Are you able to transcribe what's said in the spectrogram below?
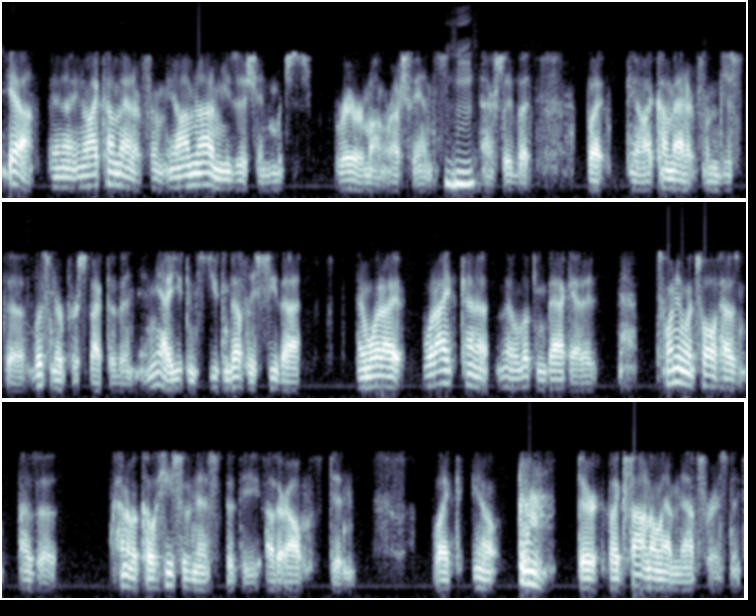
Yeah, and uh, you know I come at it from you know I'm not a musician, which is rare among Rush fans Mhm. actually, but but you know I come at it from just the listener perspective, and, and yeah, you can you can definitely see that. And what I what I kind of you know, looking back at it, 2112 has has a kind of a cohesiveness that the other albums didn't. Like you know, they're like Fountain of Lamneth, for instance.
